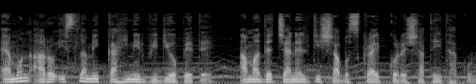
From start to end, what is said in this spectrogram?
এমন আরও ইসলামিক কাহিনীর ভিডিও পেতে আমাদের চ্যানেলটি সাবস্ক্রাইব করে সাথেই থাকুন।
